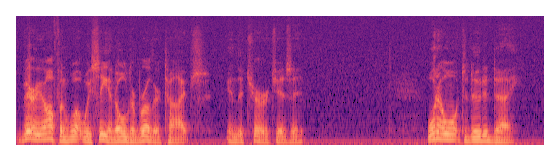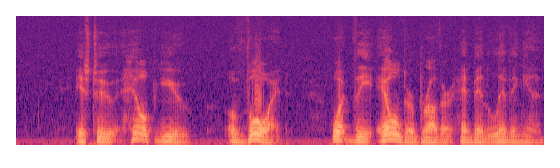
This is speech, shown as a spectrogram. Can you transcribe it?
very often what we see in older brother types in the church, is it? What I want to do today is to help you avoid what the elder brother had been living in.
